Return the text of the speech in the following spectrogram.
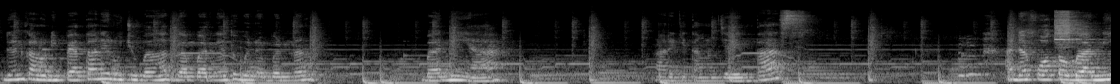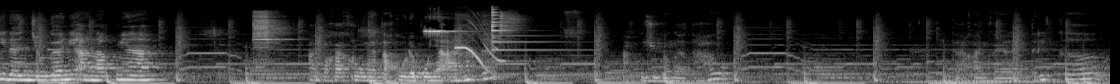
Dan kalau di peta nih lucu banget gambarnya tuh bener-bener bani ya. Mari kita ngerjain tas. Ada foto bani dan juga nih anaknya. Apakah crewmate aku udah punya anak guys? Aku juga nggak tahu. Kita akan ke electrical.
